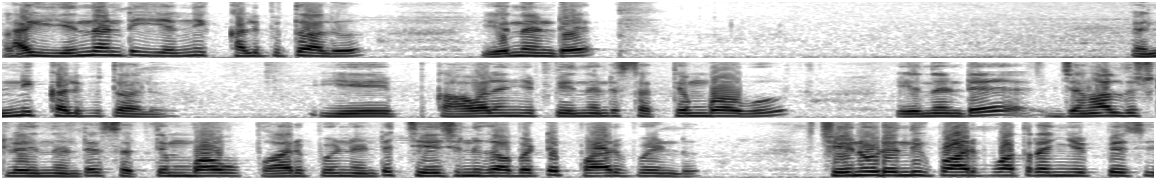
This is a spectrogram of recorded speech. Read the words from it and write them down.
అలాగే ఏంటంటే ఇవన్నీ కల్పితాలు. ఏంటంటే అన్నీ కలుపుతాలు. ఏ కావాలని చెప్పి ఏంటంటే సత్యం బాబు ఏంటంటే జనాల దృష్టిలో ఏంటంటే సత్యంబాబు పారిపోయిండు అంటే చేసిండు కాబట్టి పారిపోయిండు. చేనుడు ఎందుకు పారిపోతారని చెప్పేసి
